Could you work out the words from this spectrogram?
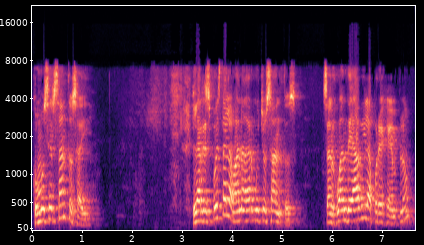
¿cómo ser santos ahí? La respuesta la van a dar muchos santos, San Juan de Ávila, por ejemplo,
